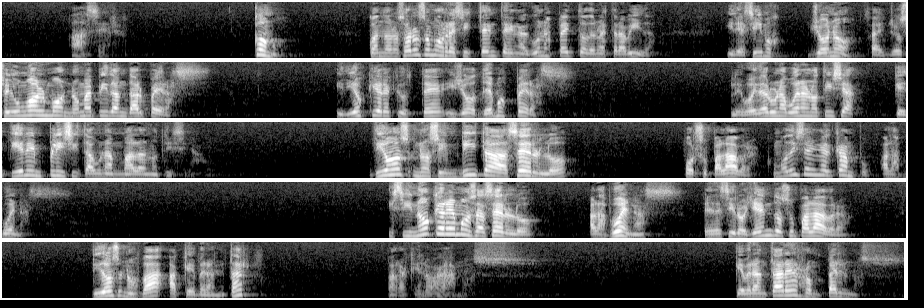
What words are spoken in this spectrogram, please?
a hacer. ¿Cómo? Cuando nosotros somos resistentes en algún aspecto de nuestra vida y decimos, yo no. O sea, yo soy un olmo, no me pidan dar peras. Y Dios quiere que usted y yo demos peras. Le voy a dar una buena noticia que tiene implícita una mala noticia. Dios nos invita a hacerlo por su palabra, como dicen en el campo, a las buenas. Y si no queremos hacerlo a las buenas, es decir, oyendo su palabra, Dios nos va a quebrantar para que lo hagamos. Quebrantar es rompernos.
